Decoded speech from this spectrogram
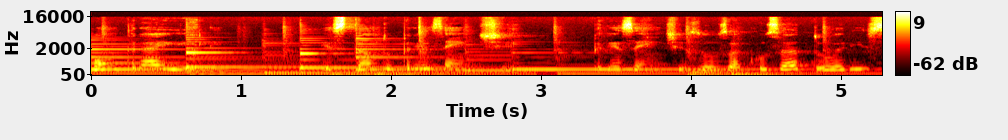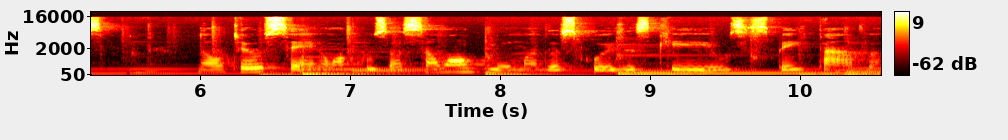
Contra ele, estando presente, presentes os acusadores, não trouxeram acusação alguma das coisas que eu suspeitava,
